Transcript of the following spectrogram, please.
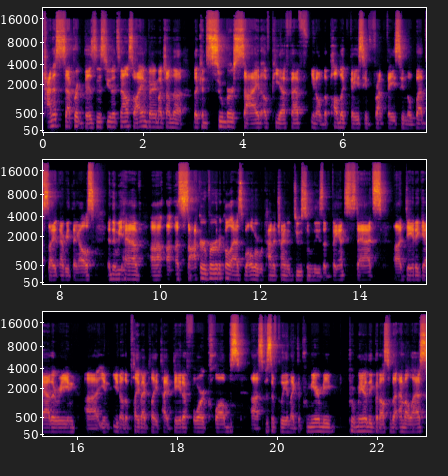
kind of separate business units now. So I am very much on the the consumer side of PFF, you know, the public facing, front facing, the website, and everything else. And then we have uh, a, a, soccer vertical as well, where we're kind of trying to do some of these advanced stats, uh, data gathering, uh, you, you know, the play by play type data for clubs, uh, specifically in like the Premier League, Premier League, but also the MLS.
